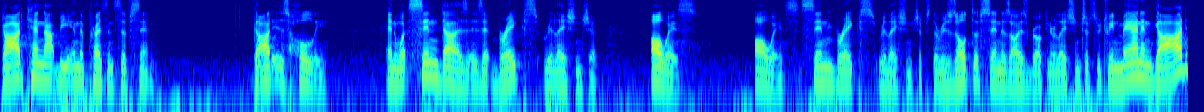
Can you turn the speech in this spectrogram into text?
God cannot be in the presence of sin. God is holy. And what sin does is it breaks relationship. Always. Always. Sin breaks relationships. The result of sin is always broken relationships between man and God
